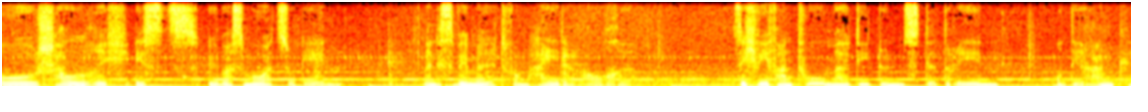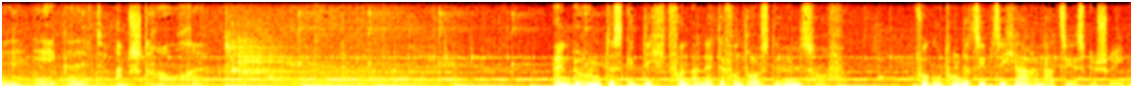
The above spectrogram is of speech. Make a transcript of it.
Oh, schaurig ist's, übers Moor zu gehen, wenn es wimmelt vom Heiderauche, sich wie Phantome die Dünste drehen und die Ranke häkelt am Strauche. Ein berühmtes Gedicht von Annette von Droste-Hülshoff. Vor gut 170 Jahren hat sie es geschrieben.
